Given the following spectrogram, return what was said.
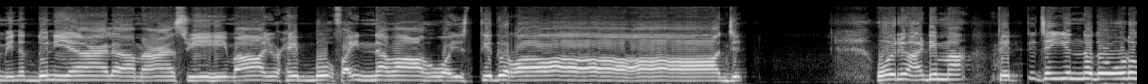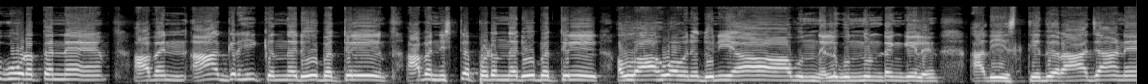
മിനദ് ദുനിയാ അലാ മാ ഒരു അടിമ തെറ്റ് ചെയ്യുന്നതോടുകൂടെ തന്നെ അവൻ ആഗ്രഹിക്കുന്ന രൂപത്തിൽ അവൻ ഇഷ്ടപ്പെടുന്ന രൂപത്തിൽ അള്ളാഹു അവന് ദുനിയാവും നൽകുന്നുണ്ടെങ്കിൽ അത് സ്ഥിതി രാജാണ്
